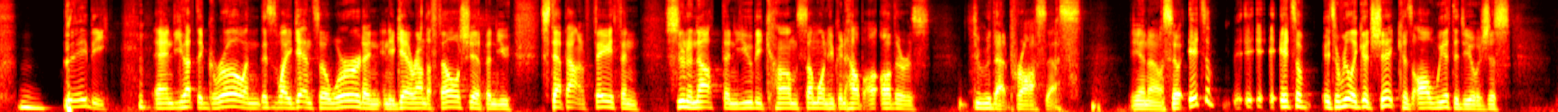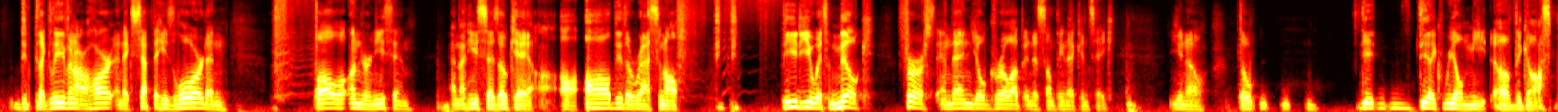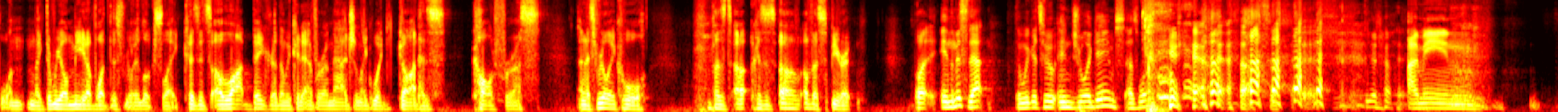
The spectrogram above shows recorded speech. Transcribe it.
baby. And you have to grow. And this is why you get into a word and, and you get around the fellowship and you step out in faith. And soon enough then you become someone who can help others through that process you know? So it's a it- it's a it's a really good shit because all we have to do is just like leave in our heart and accept that he's lord and follow underneath him. And then he says okay i'll, I'll do the rest and i'll feed you with milk first and then you'll grow up into something that can take you know the the, the like real meat of the gospel and, like the real meat of what this really looks like. Because it's a lot bigger than we could ever imagine like what god has called for us. And it's really cool because it's, uh, 'cause it's of, of the spirit. But in the midst of that then we get to enjoy games as well. You know? I mean,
